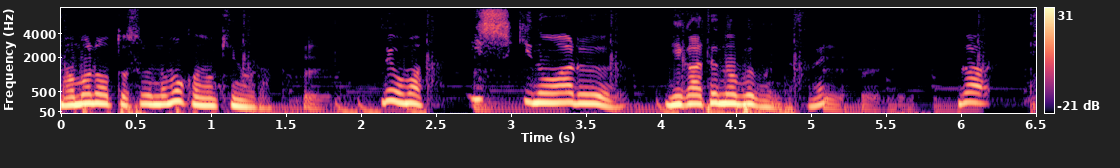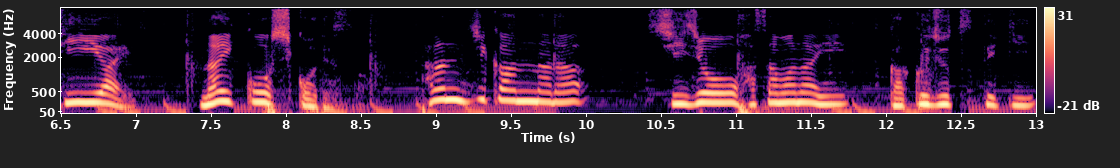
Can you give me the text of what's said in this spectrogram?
守ろうとするのもこの機能だと。うん。でもまあ、意識のある苦手の部分ですね。うん。うん。が TI、内向思考ですと。短時間なら市場を挟まない学術的、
